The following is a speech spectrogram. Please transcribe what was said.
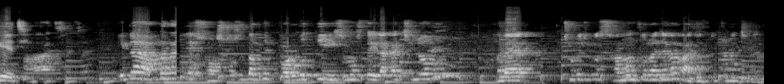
গিয়েছি। আচ্ছা আচ্ছা। এটা আপনারা ষষ্ঠ শতাব্দীর পরবর্তী এই সমস্ত এলাকা ছিল মানে ছোট ছোট সামন্ত রাজারা রাজত্ব করেছিলেন।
